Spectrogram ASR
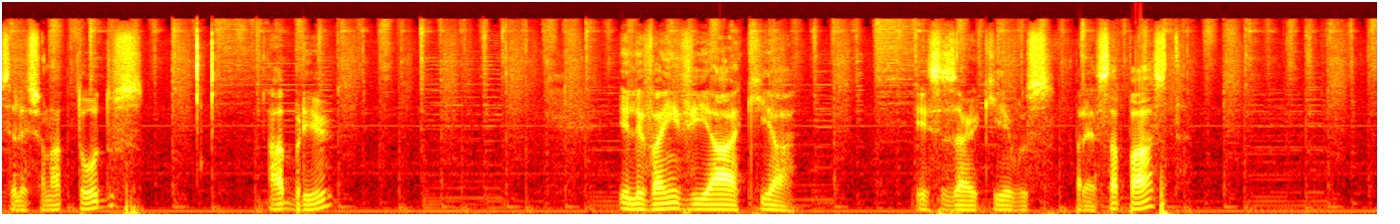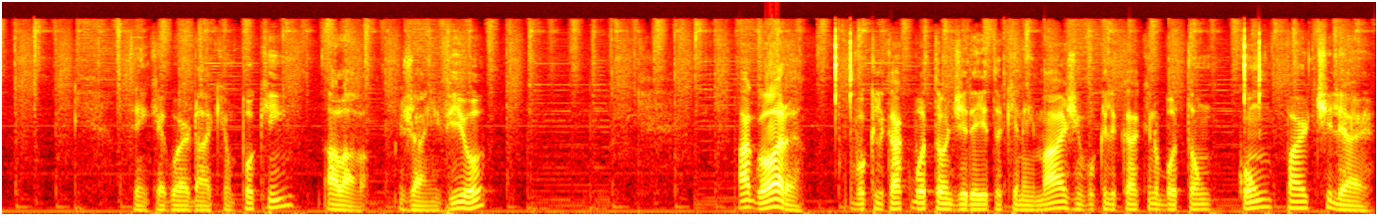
selecionar todos, abrir. Ele vai enviar aqui, ó, esses arquivos para essa pasta. Tem que aguardar aqui um pouquinho. Olha lá, ó, já enviou. Agora, Vou clicar com o botão direito aqui na imagem, vou clicar aqui no botão compartilhar.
